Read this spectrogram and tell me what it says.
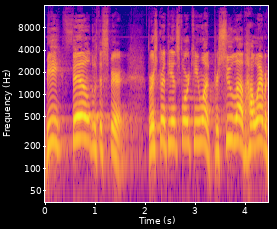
Be filled with the Spirit. 1 Corinthians 14 1. Pursue love. However,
